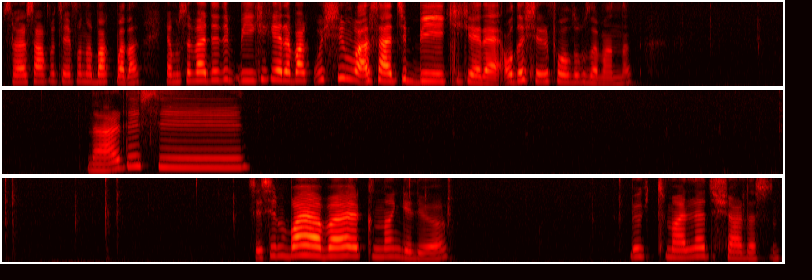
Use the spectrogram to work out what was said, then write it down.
Sefer Sarp'a telefona bakmadan. Ya bu sefer dedim bir iki kere bakmışım var. Sadece bir iki kere. O da şerif olduğum zamandan. Neredesin? Sesin baya baya yakından geliyor. Büyük ihtimalle dışarıdasın.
